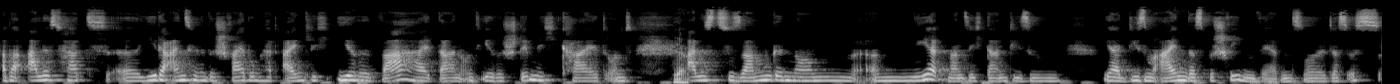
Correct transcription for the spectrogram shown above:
Aber alles hat, äh, jede einzelne Beschreibung hat eigentlich ihre Wahrheit dann und ihre Stimmigkeit und ja. alles zusammengenommen ähm, nähert man sich dann diesem, ja, diesem einen, das beschrieben werden soll. Das ist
